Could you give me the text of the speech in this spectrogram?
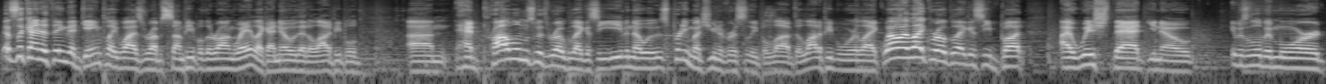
that's the kind of thing that gameplay-wise rubs some people the wrong way. Like I know that a lot of people um, had problems with Rogue Legacy, even though it was pretty much universally beloved. A lot of people were like, "Well, I like Rogue Legacy, but I wish that you know it was a little bit more."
